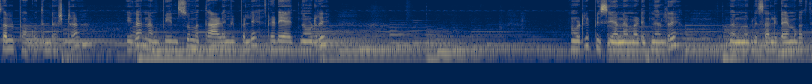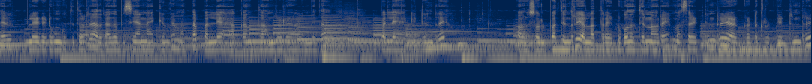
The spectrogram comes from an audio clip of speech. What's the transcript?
ಸ್ವಲ್ಪ ಹಾಕೋತೀನಿ ರೀ ಅಷ್ಟೇ. ಈಗ ನಮ್ಮ ಬೀನ್ಸು ಮತ್ತು ಆಳಂಬಿ ಪಲ್ಯ ರೆಡಿ ಆಯ್ತು ನೋಡ್ರಿ. ನೋಡ್ರಿ, ಬಿಸಿ ಅನ್ನ ಮಾಡಿದ್ನಲ್ರಿ. ನನ್ನ ಮಗಳಿಗೆ ಸಾಲಿ ಟೈಮ್ ಆಗತ್ತೆ ಪ್ಲೇಟ್ ಇಟ್ಕೊಂಡು ಕೂತಿದ್ದಳ್ರಿ ಅದ್ರಾಗ ಬಿಸಿ ಅನ್ನ ಹಾಕಿನ್ರಿ ಮತ್ತು ಪಲ್ಯ ಹಾಕಂತ ಅಂದ್ರಿ ಆಳಂಬಿದ. ಪಲ್ಯ ಹಾಕಿಟ್ಟಿನ್ರಿ. ಅವ್ರು ಸ್ವಲ್ಪ ತಿಂದರೆ ಎಲ್ಲ ಥರ ಇಟ್ಕೊಂಡು ತಿನ್ನೋರೆ ಮೊಸರು ಇಟ್ಟಿನ್ರಿ, ಎರಡು ಕಟ್ಟಕ್ಕೆ ರೊಟ್ಟಿ ಇಟ್ಟಿನ್ರಿ.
